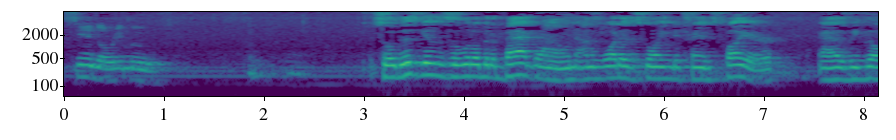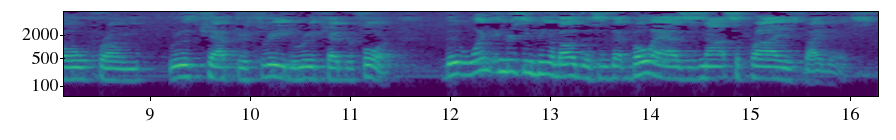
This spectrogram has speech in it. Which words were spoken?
sandal removed. So this gives us a little bit of background on what is going to transpire as we go from Ruth chapter 3 to Ruth chapter 4. The one interesting thing about this is that Boaz is not surprised by this.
